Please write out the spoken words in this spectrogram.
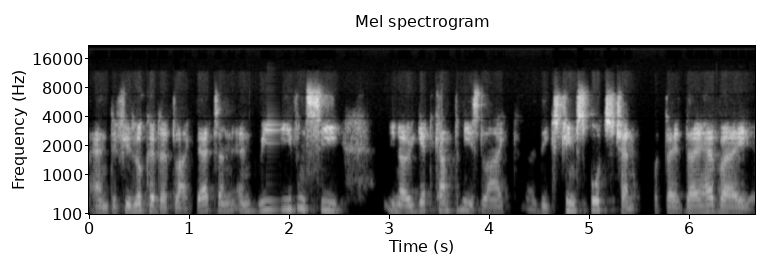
And if you look at it like that, and, and we even see, you know, get companies like the Extreme Sports Channel, but they, they have a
